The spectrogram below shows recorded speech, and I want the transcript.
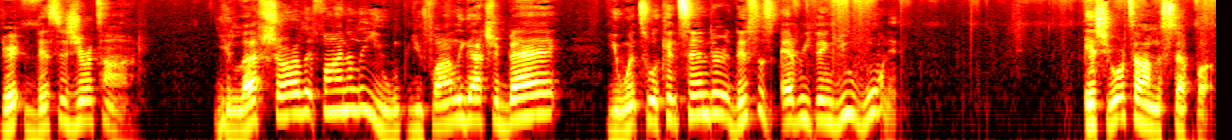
this is your time. You left Charlotte finally. You you finally got your bag. You went to a contender. This is everything you wanted. It's your time to step up.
